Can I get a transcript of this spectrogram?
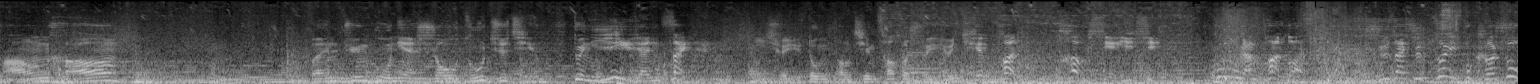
长恒，本君顾念手足之情，对你一忍再忍，你却与东方青苍和水云天叛乱，沆瀣一气，公然叛乱，实在是罪不可恕。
